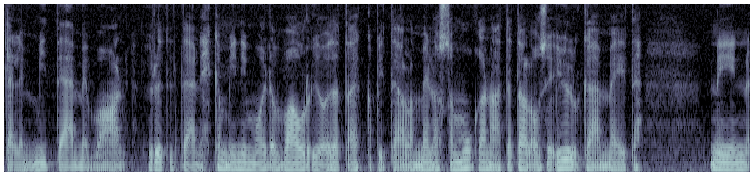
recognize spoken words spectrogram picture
tälle mitään, me vaan yritetään ehkä minimoida vaurioita tai pitää olla menossa mukana, että talous ei hylkää meitä, niin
